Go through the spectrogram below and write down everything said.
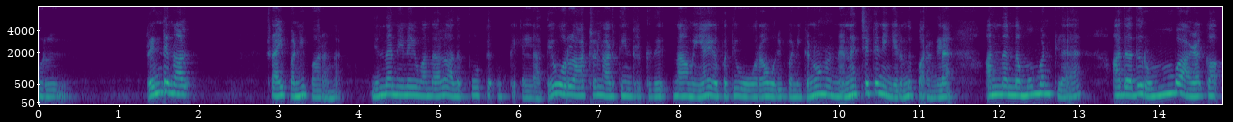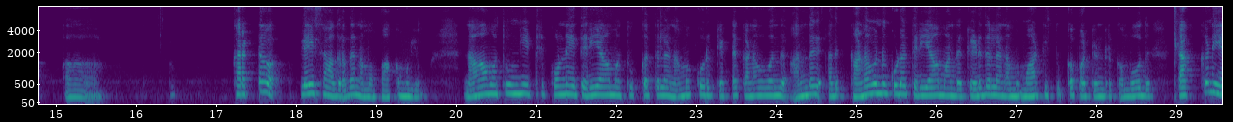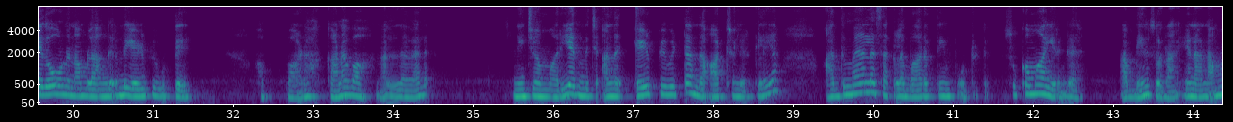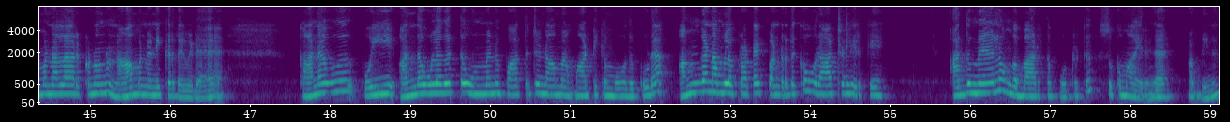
ஒரு ரெண்டு நாள் ட்ரை பண்ணி பாருங்க. எந்த நினைவு வந்தாலும் அதை போட்டு ஓகே எல்லாத்தையும் ஒரு ஆற்றல் நடத்தின்னு இருக்குது. நாம ஏன் இதை பற்றி ஓவராக ஒரி பண்ணிக்கணும்னு நினச்சிட்டு நீங்கள் இருந்து பாருங்களேன். அந்தந்த மூமெண்ட்டில் அது அது ரொம்ப அழகாக கரெக்டாக ப்ளேஸ் ஆகிறத நம்ம பார்க்க முடியும். நாம் தூங்கிட்டு இருக்கோன்னே தெரியாமல் தூக்கத்துல நமக்கு ஒரு கெட்ட கனவு வந்து அந்த அது கனவுன்னு கூட தெரியாமல் அந்த கெடுதலை நம்ம மாட்டி துக்கப்பட்டுன்னு இருக்கும்போது டக்குன்னு ஏதோ ஒன்று நம்மளை அங்கேருந்து எழுப்பி விட்டு அப்பாடா கனவா நல்ல வேலை. நிஜம் மாதிரியே இருந்துச்சு. அந்த எழுப்பி விட்டு அந்த ஆற்றல் இருக்கு இல்லையா? அது மேலே சகல பாரத்தையும் போட்டுட்டு சுகமா இருங்க அப்படின்னு சொல்றாங்க. ஏன்னா நம்ம நல்லா இருக்கணும்னு நாம நினைக்கிறத விட கனவு பொய் அந்த உலகத்தை உண்மைன்னு பார்த்துட்டு நாம மாட்டிக்கும் போது கூட அங்க நம்மளை ப்ரொடெக்ட் பண்றதுக்கு ஒரு ஆற்றல் இருக்கே. அது மேல உங்க பாரத்தை போட்டுட்டு சுகமாயிருங்க அப்படின்னு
